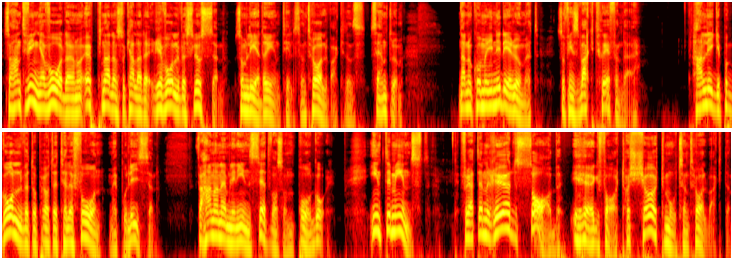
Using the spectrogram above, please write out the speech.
Så han tvingar vårdaren att öppna den så kallade revolverslussen som leder in till centralvaktens centrum. När de kommer in i det rummet så finns vaktchefen där. Han ligger på golvet och pratar i telefon med polisen. För han har nämligen insett vad som pågår. Inte minst för att en röd Saab i hög fart har kört mot centralvakten.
